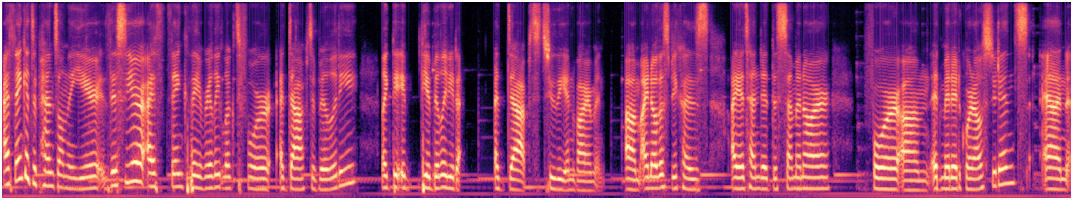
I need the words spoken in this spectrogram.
I think it depends on the year. This year I think they really looked for adaptability, like the the ability to adapt to the environment. Um, I know this because I attended the seminar for um, admitted Cornell students, and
